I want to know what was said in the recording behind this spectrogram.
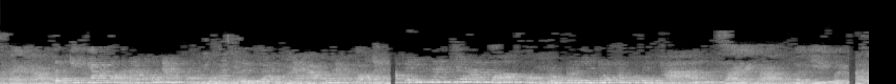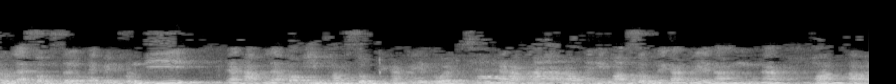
ใช่ครับจะกิจ ก็เหมือนเป็นนักกีฬากอล์ฟของโรงเรียนด้วยกันเป็นขาใช่ครับเมื่อกี้เหมือนสนับสนุนและส่งเสริมให้เป็นคนดีนะครับ แล้วก็มีความสุขในการเรียนด้วยใช่นะครับ ถ้าเราไม่มีความสุขในการเรียนนั้นนะความอ่า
